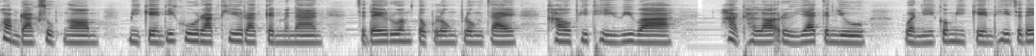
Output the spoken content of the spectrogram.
ความรักสุขงอม มีเกณฑ์ที่คู่รักที่รักกันมานาน จะได้ร่วมตกลงปลงใจ เข้าพิธีวิวา หากทะเลาะหรือแยกกันอยู่ วันนี้ก็มีเกณฑ์ที่จะได้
